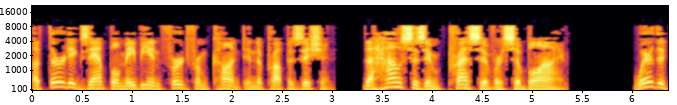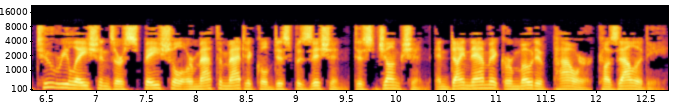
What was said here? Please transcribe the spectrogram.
A third example may be inferred from Kant in the proposition, the house is impressive or sublime, where the two relations are spatial or mathematical disposition disjunction and dynamic or motive power causality.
